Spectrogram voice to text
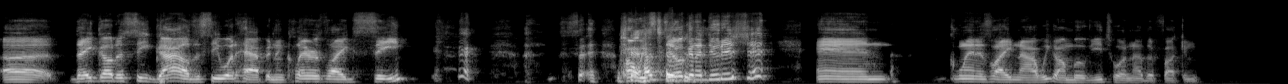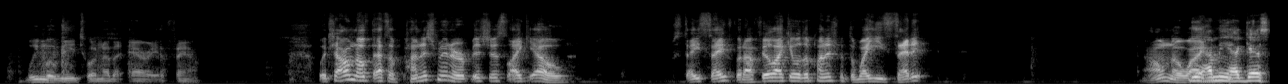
Uh, they go to see Giles to see what happened, and Claire's like, "See, are we still gonna do this shit?" And Glynn is like, "Nah, we gonna move you to another fucking. We moving you to another area, fam." Which I don't know if that's a punishment or if it's just like, "Yo, stay safe." But I feel like it was a punishment the way he said it. I don't know why. Yeah, I mean, I guess,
